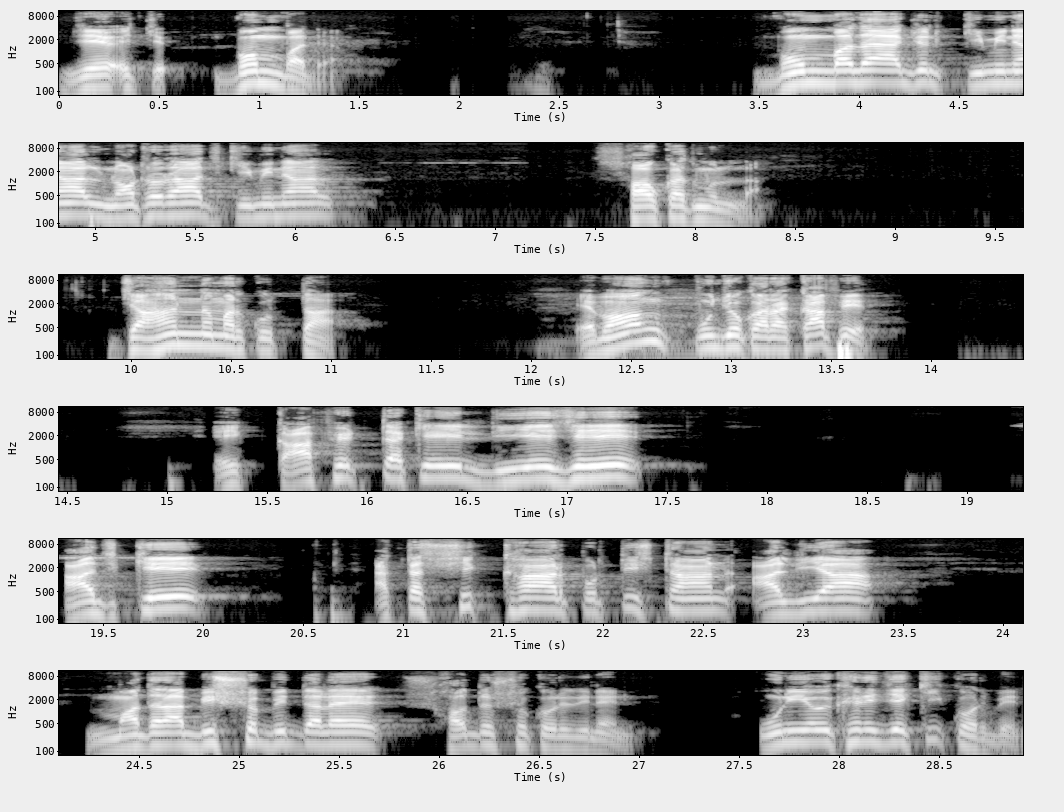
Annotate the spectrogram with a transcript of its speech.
যে বোমবাদা বোমবাদা একজন ক্রিমিনাল, নটরাজ ক্রিমিনাল, শওকত মোল্লা। জাহান্নামার কুত্তা এবং পুজো করা কাফের। এই কাফেরটাকে নিয়ে যে আজকে একটা শিক্ষার প্রতিষ্ঠান আলিয়া মাদারা বিশ্ববিদ্যালয়ের সদস্য করে দিলেন। উনি ওইখানে যে কি করবেন?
